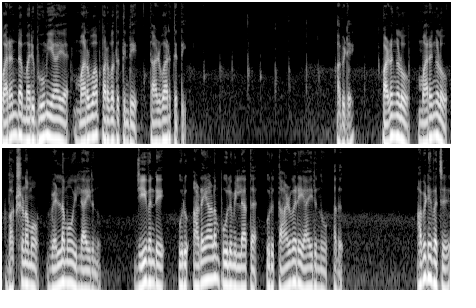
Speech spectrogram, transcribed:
വരണ്ട മരുഭൂമിയായ മർവ പർവതത്തിന്റെ താഴ്വാരത്തെത്തി. അവിടെ പഴങ്ങളോ മരങ്ങളോ ഭക്ഷണമോ വെള്ളമോ ഇല്ലായിരുന്നു. ജീവന്റെ ഒരു അടയാളം പോലുമില്ലാത്ത ഒരു താഴ്വരയായിരുന്നു അത്. അവിടെ വച്ച്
